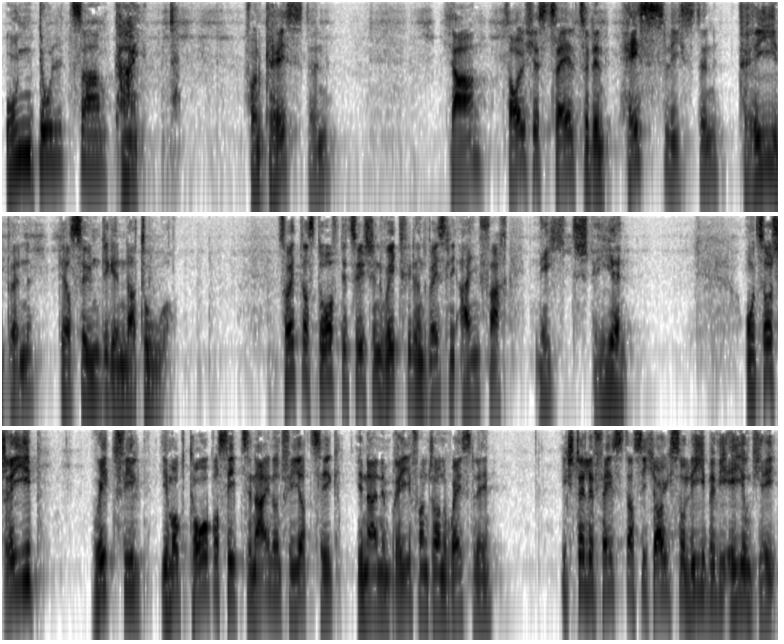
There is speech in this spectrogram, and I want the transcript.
Unduldsamkeit von Christen, ja, solches zählt zu den hässlichsten Trieben der sündigen Natur. So etwas durfte zwischen Whitfield und Wesley einfach nicht stehen. Und so schrieb Whitfield im Oktober 1741 in einem Brief an John Wesley, ich stelle fest, dass ich euch so liebe wie eh und je.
